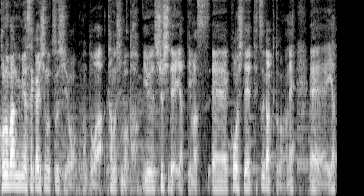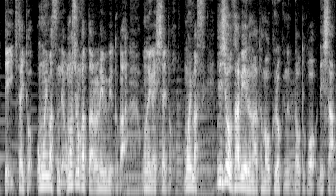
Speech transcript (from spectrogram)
この番組は世界史の通信を本当は楽しもうという趣旨でやっています。えー、こうして哲学とかもね、えー、やっていきたいと思いますんで、面白かったらレビューとかお願いしたいと思います。以上、ザビエルの頭を黒く塗った男でした。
